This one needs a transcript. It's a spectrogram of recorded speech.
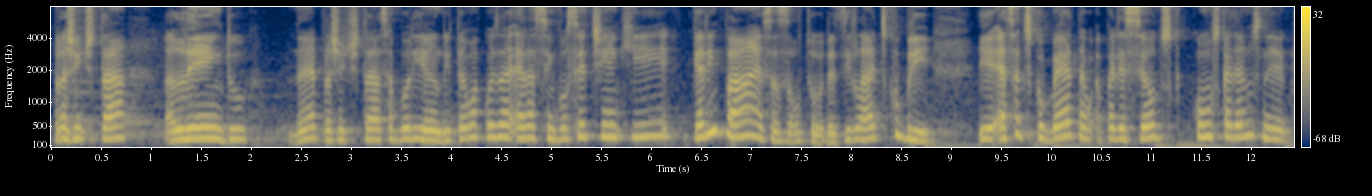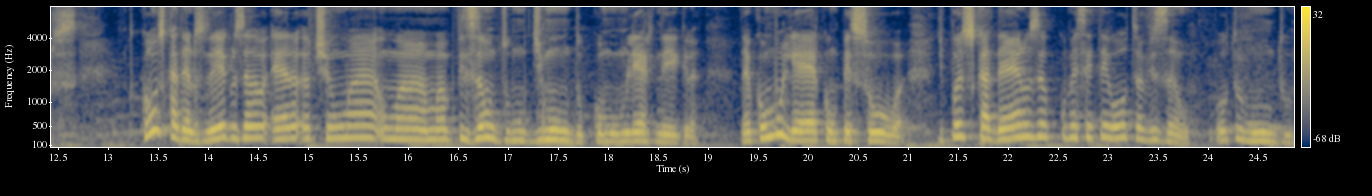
para a gente estar tá lendo, né? para a gente estar tá saboreando. Então, a coisa era assim: você tinha que garimpar essas autoras, ir lá descobrir. E essa descoberta apareceu dos, com os cadernos negros. Com os cadernos negros, eu, era, eu tinha uma, uma, uma visão do, de mundo como mulher negra, né? como mulher, como pessoa. Depois dos cadernos, eu comecei a ter outra visão, outro mundo.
